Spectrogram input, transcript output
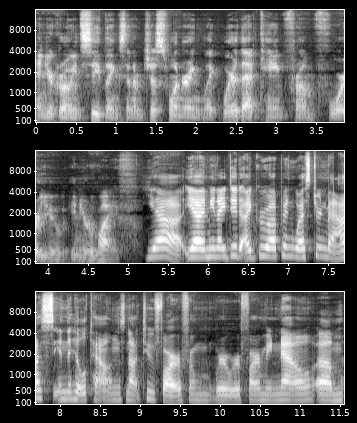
and you're growing seedlings and I'm just wondering like where that came from for you in your life. Yeah, yeah. I mean, I did. I grew up in Western Mass in the hill towns, not too far from where we're farming now. Um,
